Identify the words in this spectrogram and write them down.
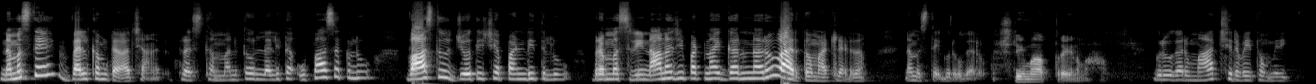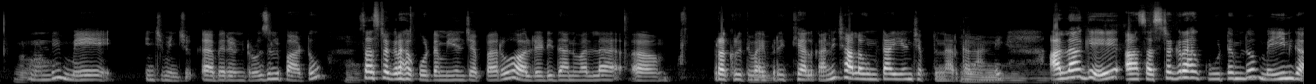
నమస్తే వెల్కమ్ టు అవర్ ఛానల్. ప్రస్తుతం మనతో లలిత ఉపాసకులు వాస్తు జ్యోతిష పండితులు బ్రహ్మశ్రీ నానాజీ పట్నాయక్ గారు ఉన్నారు వారితో మాట్లాడదాం. నమస్తే గురువుగారు. శ్రీమాత్రే నమ. గురువుగారు మార్చి ఇరవై తొమ్మిది నుండి మే ఇంచుమించు యాభై రెండు రోజుల పాటు షష్టగ్రహ కూటమి అని చెప్పారు. ఆల్రెడీ దానివల్ల ప్రకృతి వైపరీత్యాలు కానీ చాలా ఉంటాయి అని చెప్తున్నారు కదా అండి. అలాగే ఆ షష్టగ్రహ కూటమిలో మెయిన్గా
